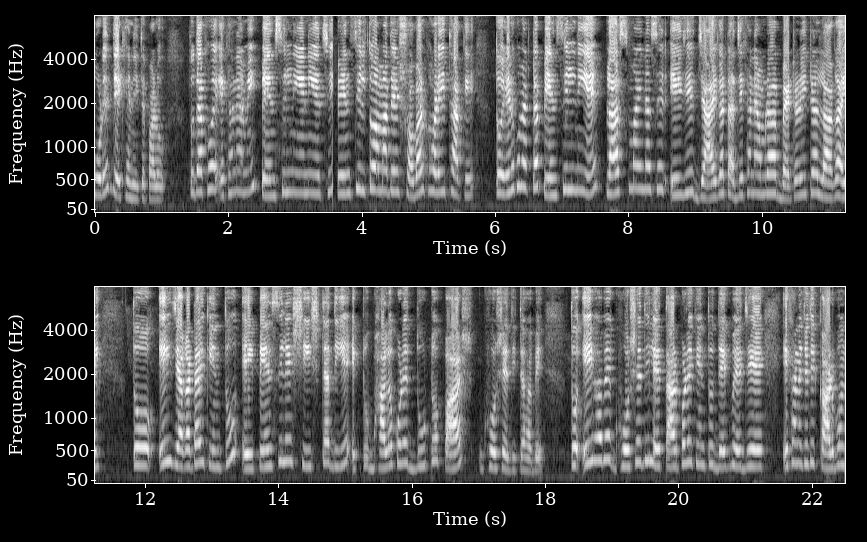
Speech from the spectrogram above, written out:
করে দেখে নিতে পারো। তো দেখো, এখানে আমি পেন্সিল নিয়ে নিয়েছি। পেন্সিল তো আমাদের সবার ঘরেই থাকে। তো এরকম একটা পেন্সিল নিয়ে প্লাস মাইনাসের এই যে জায়গাটা যেখানে আমরা ব্যাটারিটা লাগাই, তো এই জায়গাটায় কিন্তু এই পেন্সিলের শীষটা দিয়ে একটু ভালো করে দুটো পাশ ঘষে দিতে হবে। তো এইভাবে ঘষে দিলে তারপরে কিন্তু দেখবে যে এখানে যদি কার্বন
